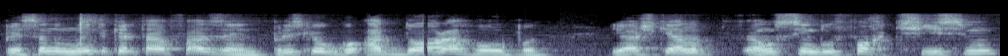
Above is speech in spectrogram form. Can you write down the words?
pensando muito no que ele estava fazendo. Por isso que eu adoro a roupa. Eu acho que ela é um símbolo fortíssimo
